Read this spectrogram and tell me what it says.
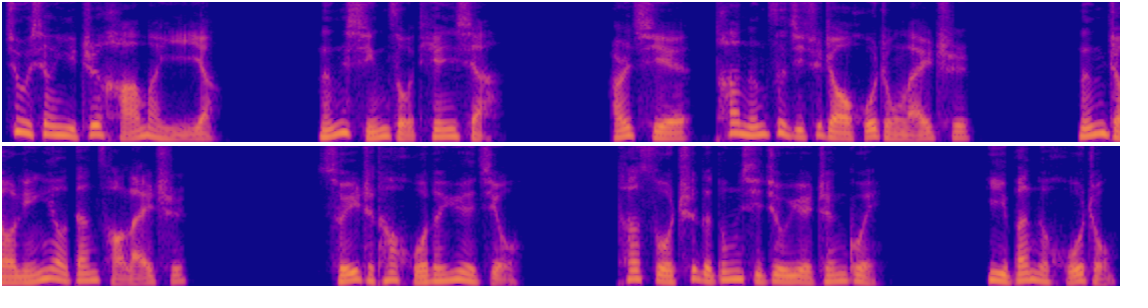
就像一只蛤蟆一样，能行走天下。而且他能自己去找火种来吃，能找灵药丹草来吃。随着他活得越久，他所吃的东西就越珍贵。一般的火种，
